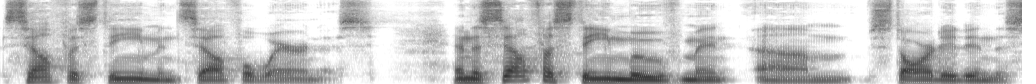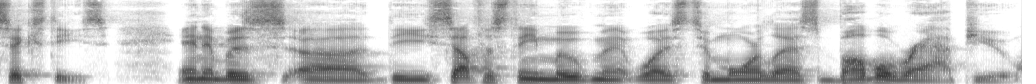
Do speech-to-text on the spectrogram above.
self esteem and self awareness. And the self esteem movement um, started in the 60s. And it was uh, the self esteem movement was to more or less bubble wrap you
